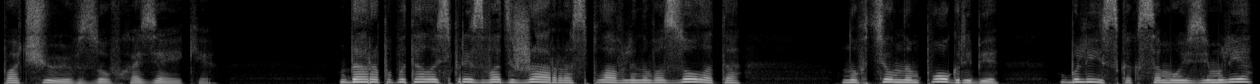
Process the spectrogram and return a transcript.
почуяв зов хозяйки. Дара попыталась призвать жар расплавленного золота, но в темном погребе, близко к самой земле,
